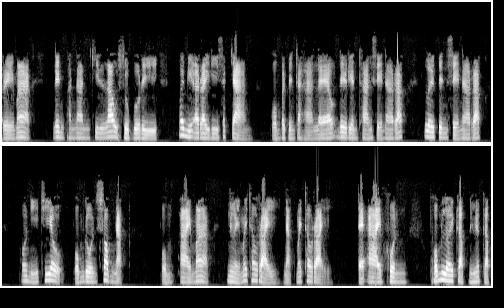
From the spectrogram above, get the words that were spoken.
เรมาก เล่นพนันกินเหล้าสูบบุหรี่ ไม่มีอะไรดีสักอย่าง ผมไปเป็นทหารแล้วได้เรียนทางเสนารักษ์ เลยเป็นเสนารักษ์พอหนีเที่ยว ผมโดนซ่อมหนัก ผมอายมาก เหนื่อยไม่เท่าไหร่ หนักไม่เท่าไหร่ แต่อายคน ผมเลยกลับเนื้อกลับ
